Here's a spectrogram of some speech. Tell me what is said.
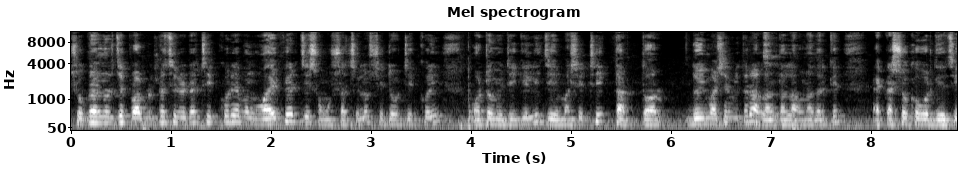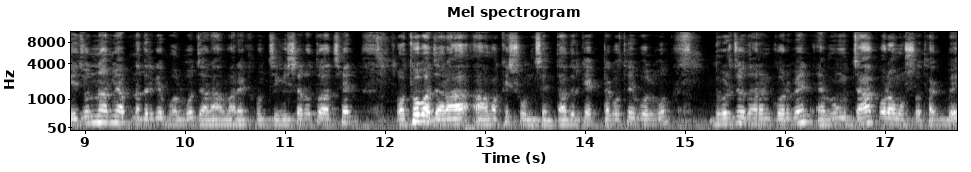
শুক্রাণুর যে প্রবলেমটা ছিল এটা ঠিক করি এবং ওয়াইফের যে সমস্যা ছিল সেটাও ঠিক করি অটোমেটিক্যালি যে মাসে ঠিক তার তর দুই মাসের ভিতরে আল্লাহ। তাআলা ওনাদেরকে একটা সুখবর দিয়েছে। এই জন্য আমি আপনাদেরকে বলব যারা আমার এখন চিকিৎসারত আছেন অথবা যারা আমাকে শুনছেন তাদেরকে একটা কথাই বলব, ধৈর্য ধারণ করবেন এবং যা পরামর্শ থাকবে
